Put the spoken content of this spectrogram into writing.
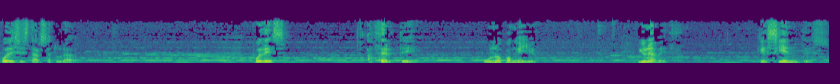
puedes estar saturado. Puedes hacerte uno con ello. Y una vez que sientes,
